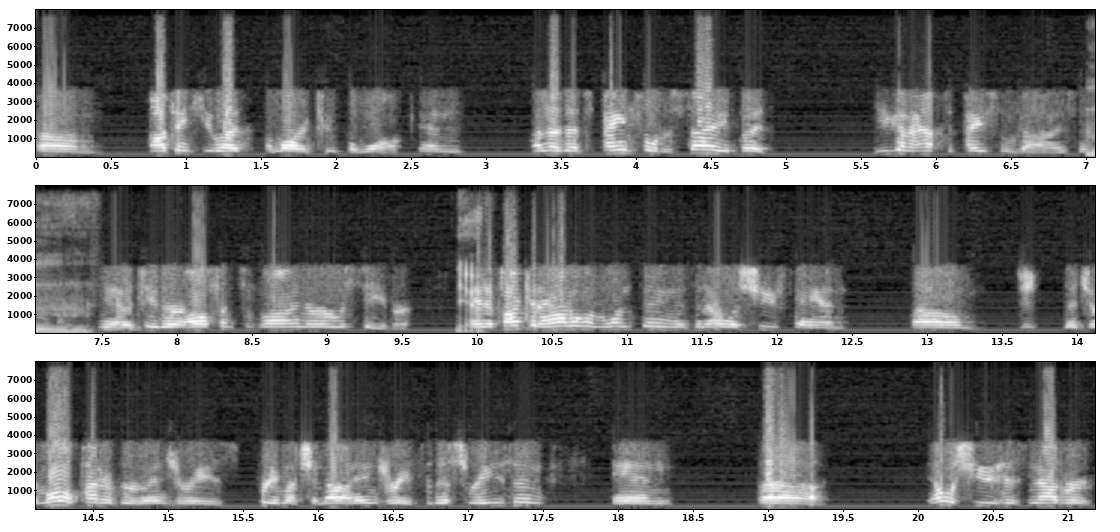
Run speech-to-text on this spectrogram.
Um, I think you let Amari Cooper walk, and I know that's painful to say, but you're going to have to pay some guys, and you know it's either an offensive line or a receiver. And if I could add on one thing as an LSU fan, um, the Jamal Pettigrew injury is pretty much a non-injury for this reason, and uh, LSU has never,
